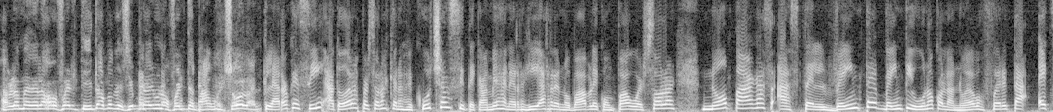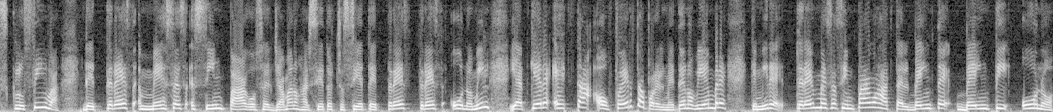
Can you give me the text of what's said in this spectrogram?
Háblame de las ofertitas porque siempre hay una oferta de Power Solar. Claro que sí, a todas las personas que nos escuchan, si te cambias a energía renovable con Power Solar, no pagas hasta el 2021 con la nueva oferta exclusiva de tres meses sin pagos. Llámanos al 787-331-1000 y adquiere esta oferta por el mes de noviembre, que mire, tres meses sin pagos hasta el 2021.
